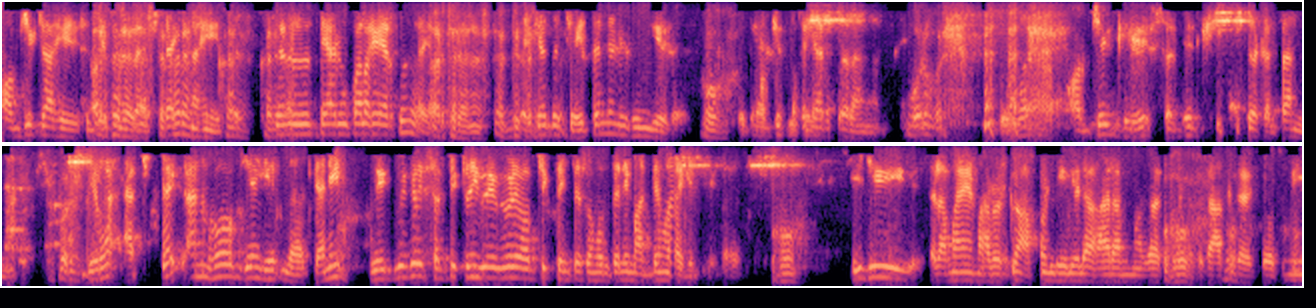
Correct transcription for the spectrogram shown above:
ऑब्जेक्ट आहे खरं, नाही. तर त्या रूपाला काही अर्थच राहील अर्थ. त्याच्यात चैतन्य निघून गेलं. हो. त्या ऑब्जेक्टला काही अर्थ राहणार नाही. बरोबर. ऑब्जेक्ट घे सब्जेक्ट करताना जेव्हा ऍबस्ट्रॅक्ट अनुभव जे घेतला त्याने वेगवेगळे सब्जेक्ट आणि वेगवेगळे ऑब्जेक्ट त्यांच्यासमोर त्यांनी माध्यमाला घेतले. हो. ही जी रामायण महाभारत किंवा आपण लिहिलेला हा राम माझा हो. किंवा तुम्ही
